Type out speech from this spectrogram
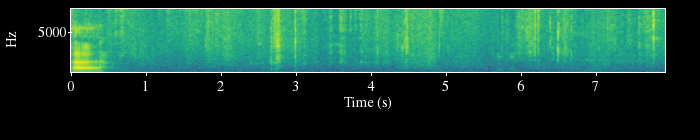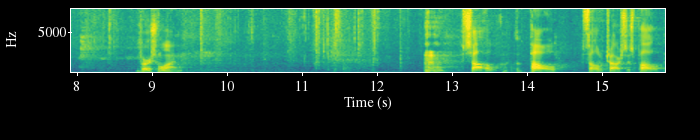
Uh, verse 1. Saul, Paul, Saul of Tarsus, Paul,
